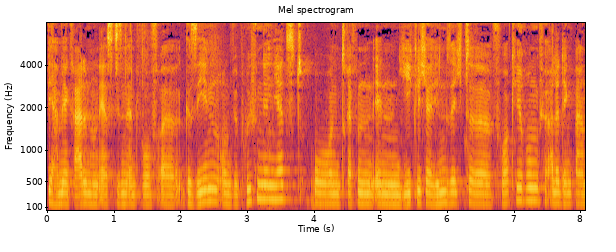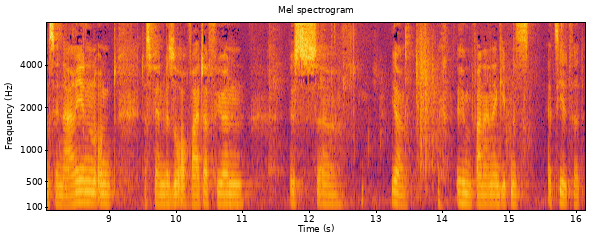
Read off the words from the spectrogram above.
wir haben ja gerade nun erst diesen Entwurf äh, gesehen und wir prüfen den jetzt und treffen in jeglicher Hinsicht äh, Vorkehrungen für alle denkbaren Szenarien und das werden wir so auch weiterführen, bis äh, ja, irgendwann ein Ergebnis erzielt wird.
